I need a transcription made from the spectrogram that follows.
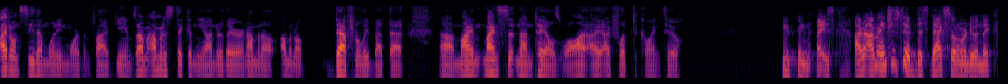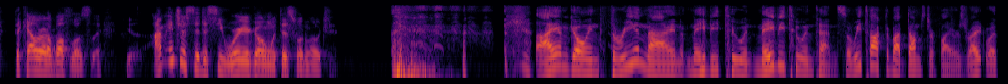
I, don't see them winning more than five games. I'm, I'm going to stick in the under there, and I'm going to I'm going to definitely bet that. Uh, mine mine's sitting on tails. Well, I, I flipped a coin too. nice. I'm, I'm interested. This next one we're doing the the Colorado Buffaloes. I'm interested to see where you're going with this one, Woj. I am going three and nine, maybe two and maybe two and ten. So we talked about dumpster fires, right? With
